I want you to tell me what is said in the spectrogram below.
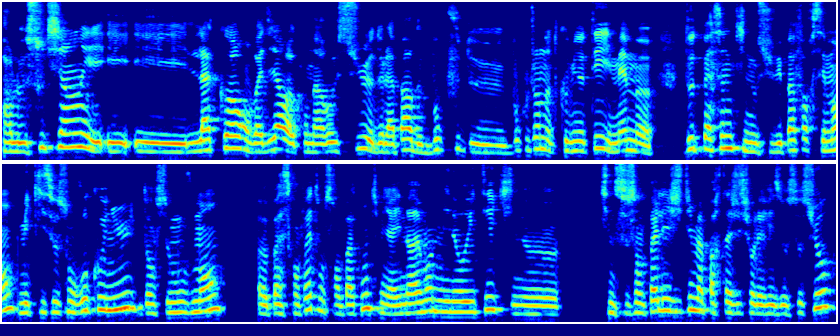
par le soutien et, et, et l'accord, on va dire, qu'on a reçu de la part de beaucoup de, beaucoup de gens de notre communauté et même d'autres personnes qui ne nous suivaient pas forcément, mais qui se sont reconnus dans ce mouvement euh, parce qu'en fait, on se rend pas compte, mais il y a énormément de minorités qui ne qui ne se sentent pas légitimes à partager sur les réseaux sociaux,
